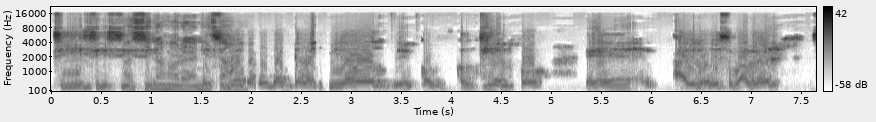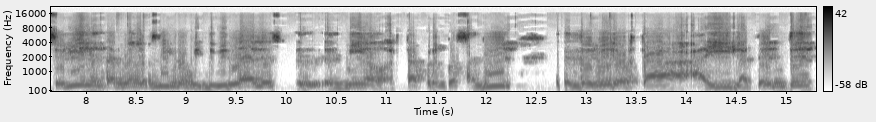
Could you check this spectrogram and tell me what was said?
Sí, sí, sí. Así sí. nos organizamos. supongo que en el 2022, eh, con, con tiempo, eh, algo de eso va a haber. Se vienen también los libros individuales, el, el mío está pronto a salir, el de Vero está ahí latente.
